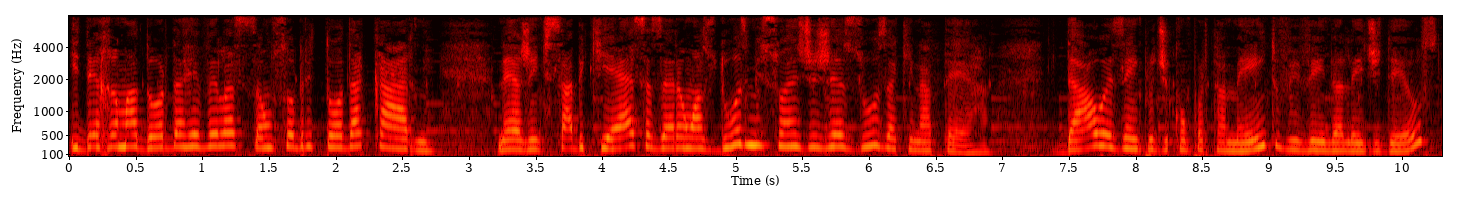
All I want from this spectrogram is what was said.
e derramador da revelação sobre toda a carne. Né? A gente sabe que essas eram as duas missões de Jesus aqui na Terra: dar o exemplo de comportamento, vivendo a lei de Deus,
